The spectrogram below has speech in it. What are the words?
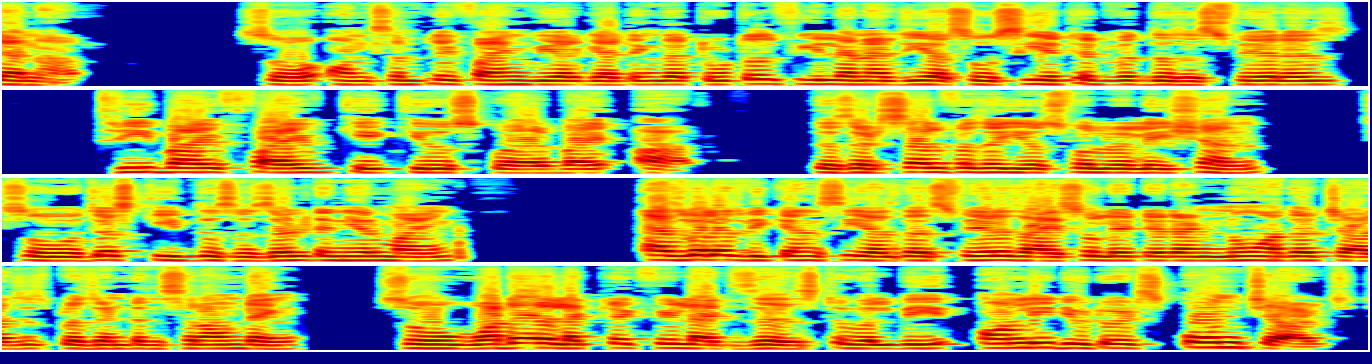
10r. So on simplifying we are getting the total field energy associated with this sphere is 3 by 5 kq square by r. This itself is a useful relation. So just keep this result in your mind as well as we can see as the sphere is isolated and no other charge is present in surrounding. So whatever electric field exists will be only due to its own charge.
